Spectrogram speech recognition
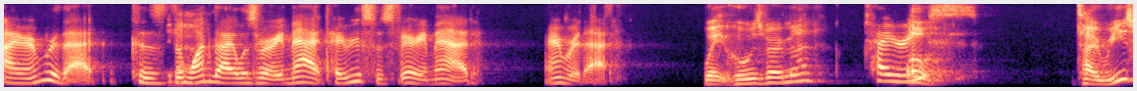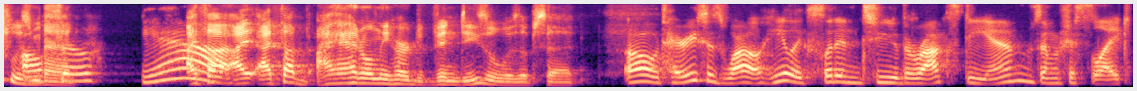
I remember that because the one guy was very mad. Tyrese was very mad. I remember that. Wait, who was very mad? Oh, Tyrese Tyrese was mad. also, yeah. I thought I, I thought I had only heard Vin Diesel was upset. Oh, Tyrese as well. He like slid into the Rock's DMs and was just like,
